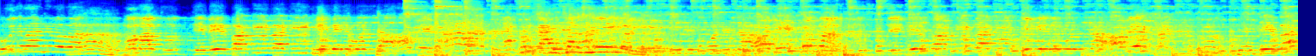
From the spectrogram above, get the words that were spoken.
বুঝতে পারিনি বাবা। মামা দুধ দেবে বাকি বাকি ভেবের মনটা হবে। এখন চাষ নেই মামা দুধ দেবে বাকি বাকি ভেবের মনটা হবে। আমার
